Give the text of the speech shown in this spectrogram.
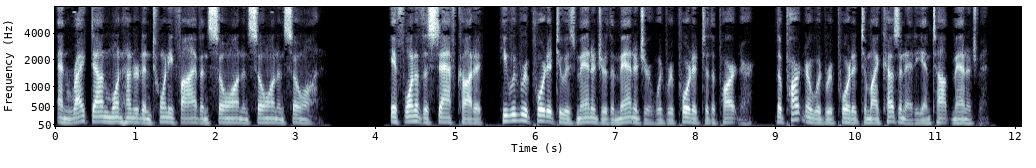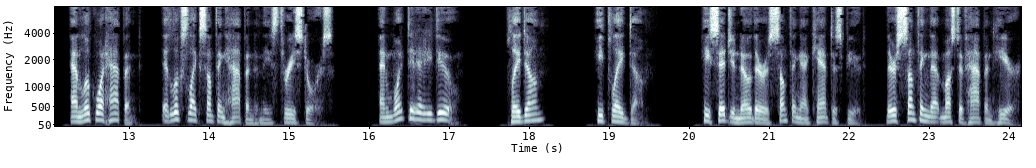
and write down 125 and so on and so on and so on. If one of the staff caught it, he would report it to his manager, the manager would report it to the partner, the partner would report it to my cousin Eddie and top management. And look what happened, it looks like something happened in these three stores. And what did Eddie do? Play dumb? He played dumb. He said, You know, there is something I can't dispute, there's something that must have happened here,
